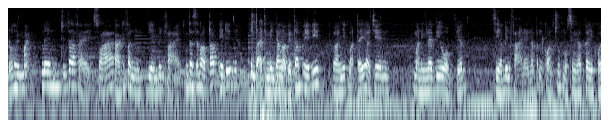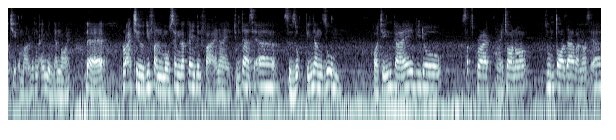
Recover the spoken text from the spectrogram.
nó hơi mạnh. Nên chúng ta phải xóa cả cái phần viền bên phải. Chúng ta sẽ vào tab edit nhé. Hiện tại thì mình đang ở cái tab edit và như các bạn thấy ở trên màn hình live view ở phía rìa bên phải này nó vẫn còn chút màu xanh lá cây khó chịu mà lúc nãy mình đã nói. Để loại trừ cái phần màu xanh lá cây bên phải này, chúng ta sẽ ờ, sử dụng tính năng zoom vào chính cái video subscribe này cho nó zoom to ra và nó sẽ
